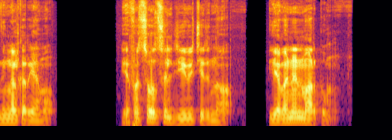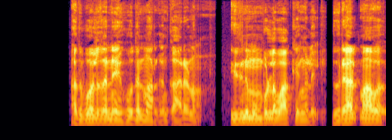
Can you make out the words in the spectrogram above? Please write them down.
നിങ്ങൾക്കറിയാമോ? എഫസോസിൽ ജീവിച്ചിരുന്ന യവനന്മാർക്കും അതുപോലെ തന്നെ യഹൂദന്മാർക്കും കാരണം ഇതിനു മുമ്പുള്ള വാക്യങ്ങളിൽ ദുരാത്മാവ്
